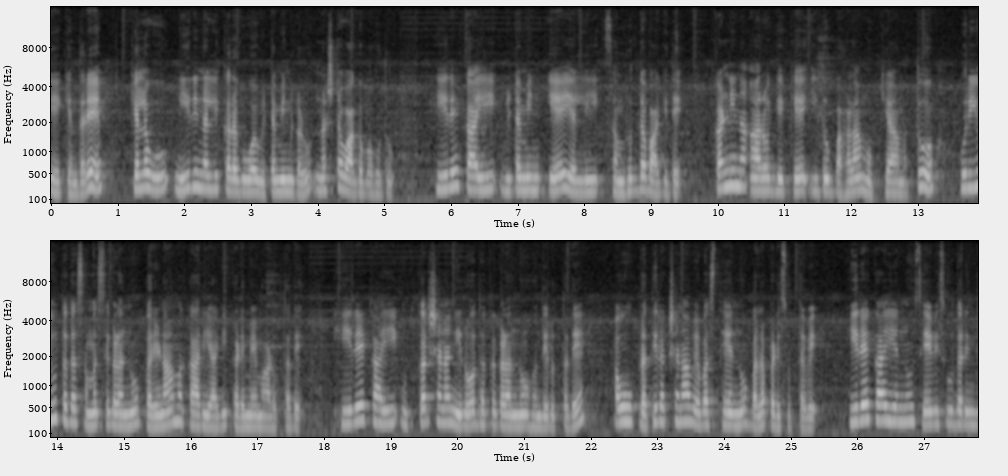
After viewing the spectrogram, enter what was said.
ಏಕೆಂದರೆ ಕೆಲವು ನೀರಿನಲ್ಲಿ ಕರಗುವ ವಿಟಮಿನ್ಗಳು ನಷ್ಟವಾಗಬಹುದು. ಹೀರೆಕಾಯಿ ವಿಟಮಿನ್ ಎಯಲ್ಲಿ ಸಮೃದ್ಧವಾಗಿದೆ. ಕಣ್ಣಿನ ಆರೋಗ್ಯಕ್ಕೆ ಇದು ಬಹಳ ಮುಖ್ಯ ಮತ್ತು ಉರಿಯೂತದ ಸಮಸ್ಯೆಗಳನ್ನು ಪರಿಣಾಮಕಾರಿಯಾಗಿ ಕಡಿಮೆ ಮಾಡುತ್ತದೆ. ಹೀರೆಕಾಯಿ ಉತ್ಕರ್ಷಣ ನಿರೋಧಕಗಳನ್ನು ಹೊಂದಿರುತ್ತದೆ. ಅವು ಪ್ರತಿರಕ್ಷಣಾ ವ್ಯವಸ್ಥೆಯನ್ನು ಬಲಪಡಿಸುತ್ತವೆ. ಹೀರೆಕಾಯಿಯನ್ನು ಸೇವಿಸುವುದರಿಂದ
